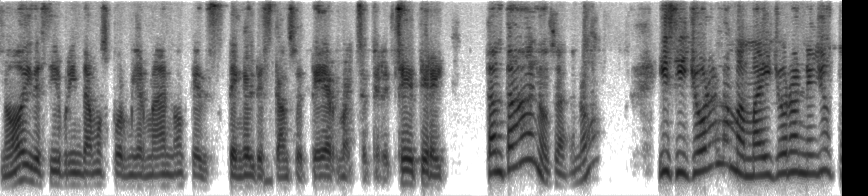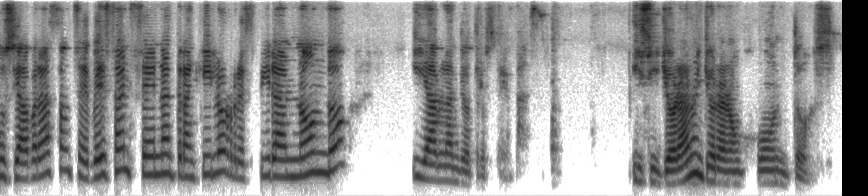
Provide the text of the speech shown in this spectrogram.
¿no? Y decir, brindamos por mi hermano, que tenga el descanso eterno, etcétera, etcétera, y tan, tan, o sea, ¿no? Y si llora la mamá y lloran ellos, pues se abrazan, se besan, cenan tranquilos, respiran hondo y hablan de otros temas. Y si lloraron, lloraron juntos.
